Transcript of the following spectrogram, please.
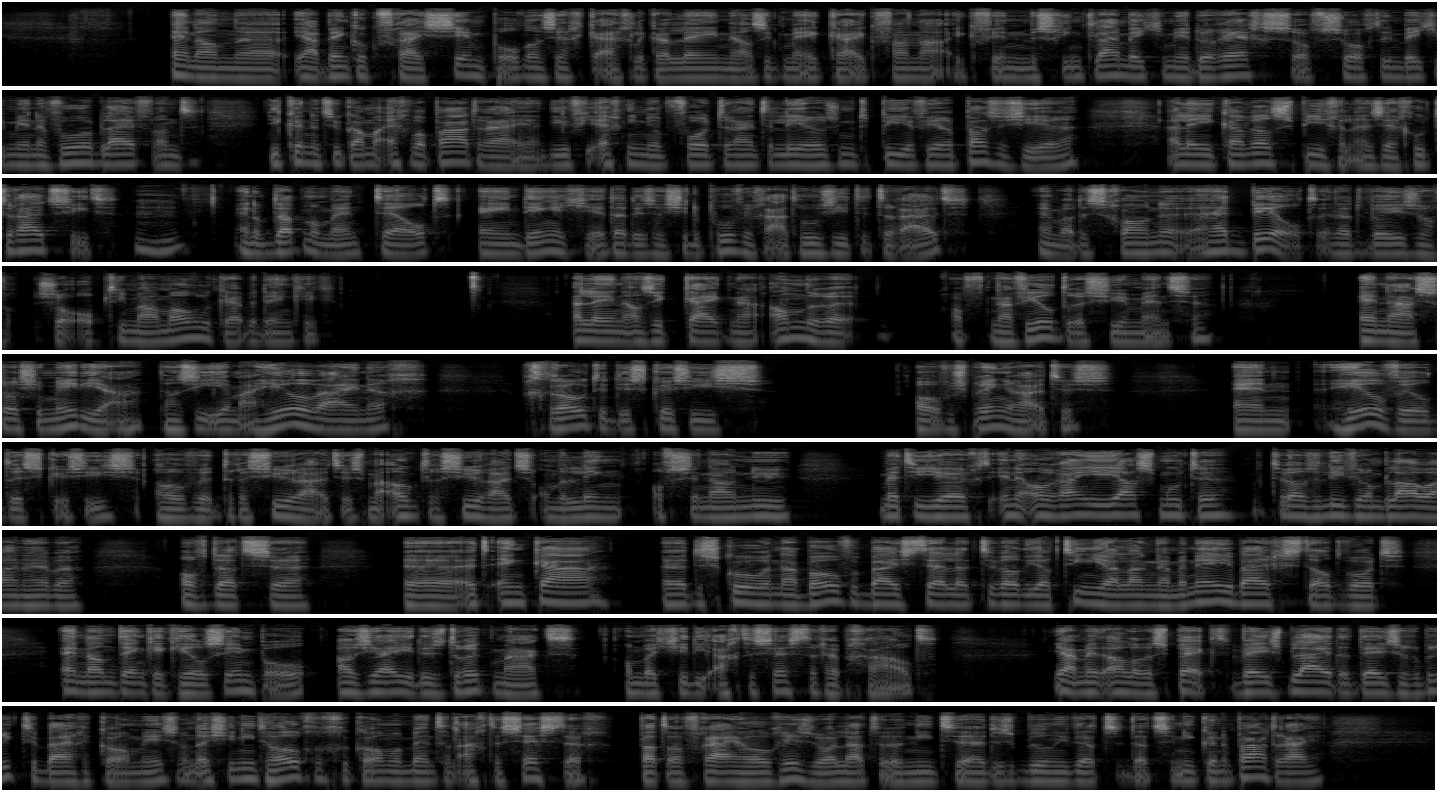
En dan eh, ja, ben ik ook vrij simpel. Dan zeg ik eigenlijk alleen als ik meekijk van... nou, ik vind misschien een klein beetje meer door rechts... of zorg dat een beetje meer naar voren blijft. Want die kunnen natuurlijk allemaal echt wel paardrijden. Die hoef je echt niet meer op voorterrein te leren... hoe ze moeten piaferen passagieren. Alleen je kan wel spiegelen en zeggen hoe het eruit ziet. Mhm. En op dat moment telt één dingetje. Dat is als je de proef in gaat, hoe ziet het eruit? En wat is gewoon eh, het beeld? En dat wil je zo, zo optimaal mogelijk hebben, denk ik. Alleen als ik kijk naar andere, of naar veel dressuurmensen... en naar social media, dan zie je maar heel weinig grote discussies over springruiters. En heel veel discussies over dressuurruiters, maar ook dressuurruiters onderling. Of ze nou nu met de jeugd in een oranje jas moeten, terwijl ze liever een blauw aan hebben. Of dat ze eh, het NK eh, de score naar boven bijstellen, terwijl die al tien jaar lang naar beneden bijgesteld wordt. En dan denk ik heel simpel, als jij je dus druk maakt omdat je die 68 hebt gehaald. Ja, met alle respect, wees blij dat deze rubriek erbij gekomen is. Want als je niet hoger gekomen bent dan 68, wat al vrij hoog is hoor, laten we dat niet, eh, dus ik bedoel niet dat, dat ze niet kunnen paardrijden.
